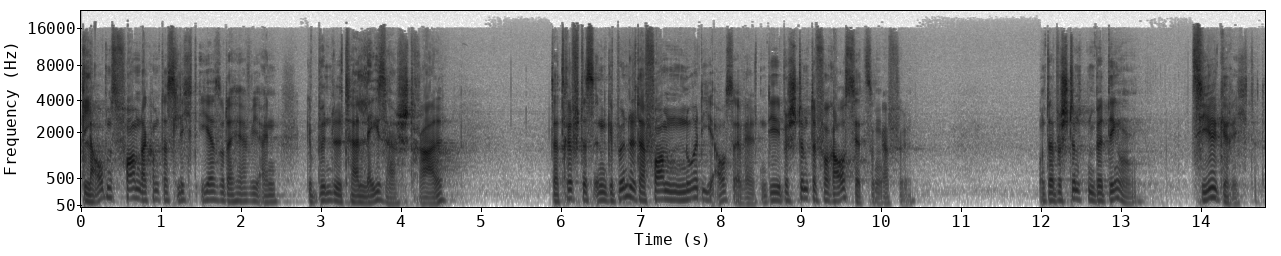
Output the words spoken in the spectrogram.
Glaubensform, da kommt das Licht eher so daher wie ein gebündelter Laserstrahl. Da trifft es in gebündelter Form nur die Auserwählten, die bestimmte Voraussetzungen erfüllen, unter bestimmten Bedingungen, zielgerichtet.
